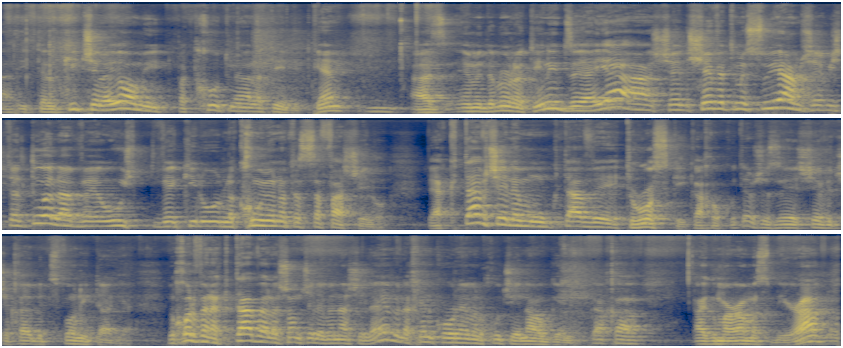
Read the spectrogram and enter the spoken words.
האיטלקית של היום היא התפתחות מהלטינית, כן? אז הם מדברים לטינית, זה היה של שבט מסוים שהם השתלטו עליו והוא, וכאילו לקחו ממנו את השפה שלו. והכתב שלהם הוא כתב אה, טרוסקי, ככה הוא כותב שזה שבט שחי בצפון איטליה. בכל אופן, הכתב והלשון של לבנה שלהם, ולכן קוראים להם מלכות שאינה הוגנת. ככה הגמרא מסבירה. לא.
